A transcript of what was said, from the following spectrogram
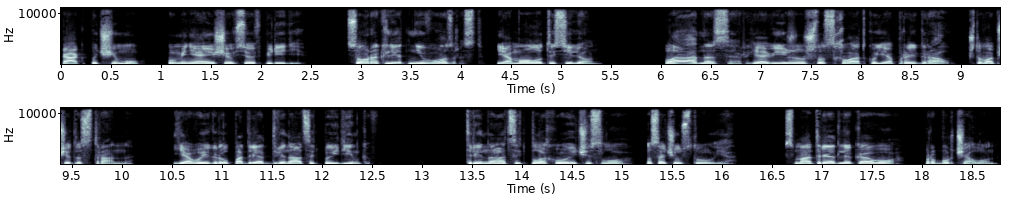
«Как почему? У меня еще все впереди. Сорок лет не возраст, я молод и силен. Ладно, сэр, я вижу, что схватку я проиграл, что вообще-то странно. Я выиграл подряд 12 поединков. «Тринадцать — плохое число», — посочувствовал я. «Смотря для кого», — пробурчал он.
